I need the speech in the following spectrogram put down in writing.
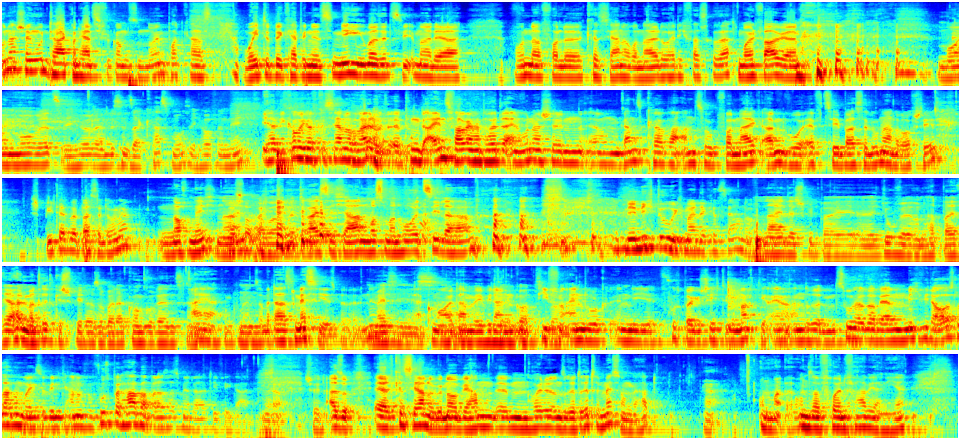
wunderschönen guten Tag und herzlich willkommen zum neuen Podcast Way to Big Happiness. Mir gegenüber sitzt wie immer der wundervolle Cristiano Ronaldo, hätte ich fast gesagt. Moin Fabian. Moin Moritz, ich höre ein bisschen Sarkasmus, ich hoffe nicht. Ja, wie komme ich auf Cristiano Ronaldo? Äh, Punkt 1, Fabian hat heute einen wunderschönen ähm, Ganzkörperanzug von Nike an, wo FC Barcelona draufsteht. Spielt er bei Barcelona? Noch nicht, nein, aber mit 30 Jahren muss man hohe Ziele haben. Nee, nicht du, ich meine der Cristiano. Nein, der spielt bei äh, Juve und hat bei Real Madrid gespielt, also bei der Konkurrenz. Ah ja, Konkurrenz. Aber da ist Messi ist bei ne? Messi Ja, ist, guck mal, heute haben wir wieder einen Gott, tiefen Gott. Eindruck in die Fußballgeschichte gemacht. Die ein oder anderen Zuhörer werden mich wieder auslachen, weil ich so wenig Ahnung von Fußball habe, aber das ist mir relativ egal. Ja. Schön. Also, äh, Cristiano, genau, wir haben ähm, heute unsere dritte Messung gehabt. Ja. Und unser Freund Fabian hier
